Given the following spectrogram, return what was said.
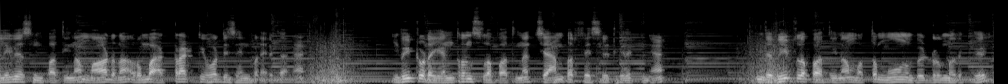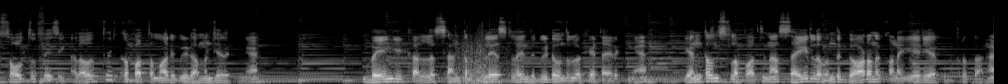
எலிவேஷன் பார்த்தீங்கன்னா மாடர்னாக ரொம்ப அட்ராக்டிவாக டிசைன் பண்ணியிருக்காங்க. வீட்டோட என்ட்ரன்ஸில் பார்த்தீங்கன்னா சேம்பர் ஃபெசிலிட்டி இருக்குங்க. இந்த வீட்டில் பார்த்தீங்கன்னா மொத்தம் மூணு பெட்ரூம் இருக்குது சவுத் ஃபேஸிங் அதாவது தெற்க பார்த்த மாதிரி வீடு அமைஞ்சிருக்குங்க. வேங்கிக்காலில் சென்டர் பிளேஸில் இந்த வீடு வந்து லொக்கேட் ஆகிருக்குங்க என்ட்ரன்ஸில் பார்த்தீங்கன்னா சைடில் வந்து கார்டனுக்கான ஏரியா கொடுத்துருக்காங்க.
